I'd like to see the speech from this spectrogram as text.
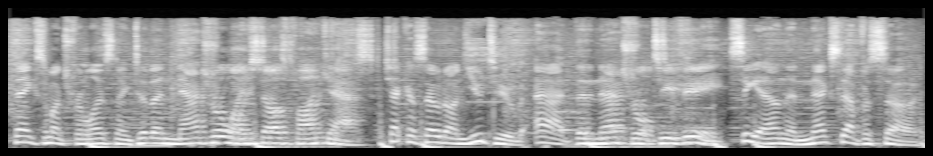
Thanks so much for listening to the Natural Lifestyles Podcast. Check us out on YouTube at The Natural TV. See you on the next episode.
